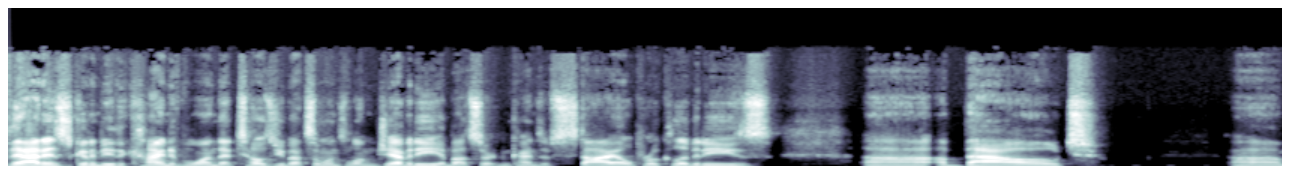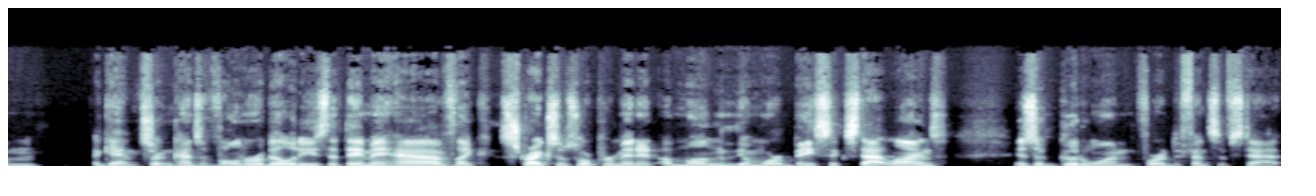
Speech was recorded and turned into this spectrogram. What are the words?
that is going to be the kind of one that tells you about someone's longevity, about certain kinds of style proclivities, uh, about um, again certain kinds of vulnerabilities that they may have. Like strikes absorbed per minute among the more basic stat lines is a good one for a defensive stat.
